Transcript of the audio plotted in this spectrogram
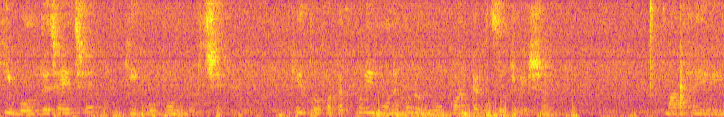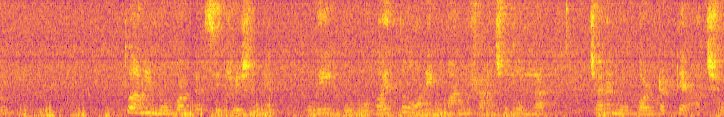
কি বলতে চাইছে, কি গোপন করছে। কিন্তু হঠাৎ করেই মনে হলো নো কন্ট্যাক্ট সিচুয়েশান মাথায় এলো। তো আমি নো কন্ট্যাক্ট সিচুয়েশানে করেই করব হয়তো অনেক মানুষ আছো তোমরা যারা নো কন্ট্যাক্টে আছো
